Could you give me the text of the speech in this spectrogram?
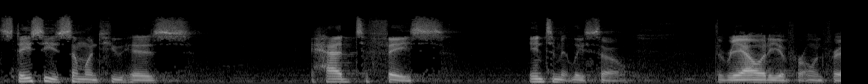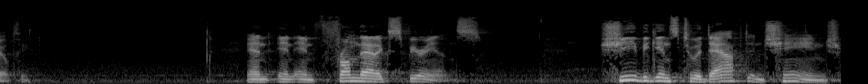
Stacy is someone who has had to face, intimately so, the reality of her own frailty. And, and, and from that experience, she begins to adapt and change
